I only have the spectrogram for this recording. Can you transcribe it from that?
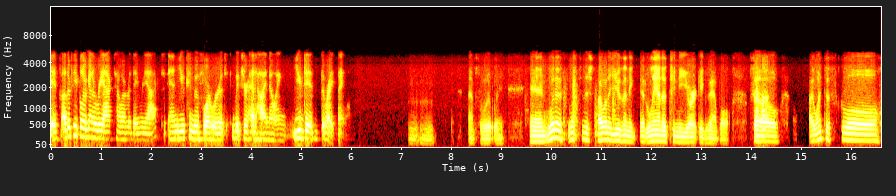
if other people are going to react however they react, and you can move forward with your head high knowing you did the right thing. Mm-hmm. Absolutely. And what if let's just I want to use an Atlanta to New York example. So uh-huh. I went to school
